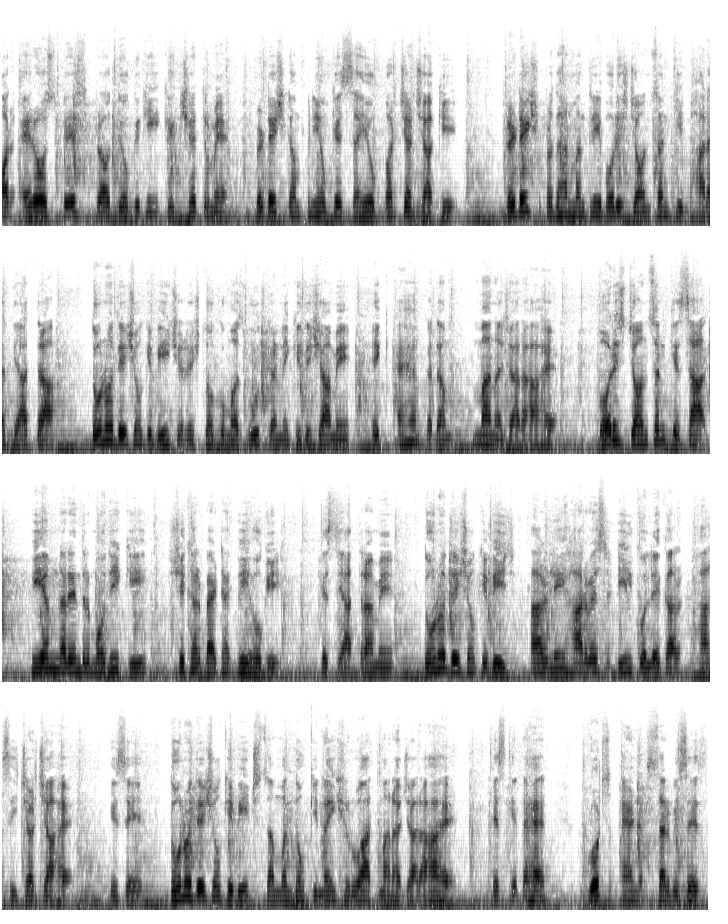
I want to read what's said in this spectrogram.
और एरोस्पेस प्रौद्योगिकी के क्षेत्र में ब्रिटिश कंपनियों के सहयोग पर चर्चा की। ब्रिटिश प्रधानमंत्री बोरिस जॉनसन की भारत यात्रा दोनों देशों के बीच रिश्तों को मज़बूत करने की दिशा में एक अहम कदम माना जा रहा है। बोरिस जॉनसन के साथ पीएम नरेंद्र मोदी की शिखर बैठक भी होगी। इस यात्रा में दोनों देशों के बीच अर्ली हार्वेस्ट डील को लेकर खासी चर्चा है। इसे दोनों देशों के बीच संबंधों की नई शुरुआत माना जा रहा है। इसके तहत गुड्स एंड सर्विसेज़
